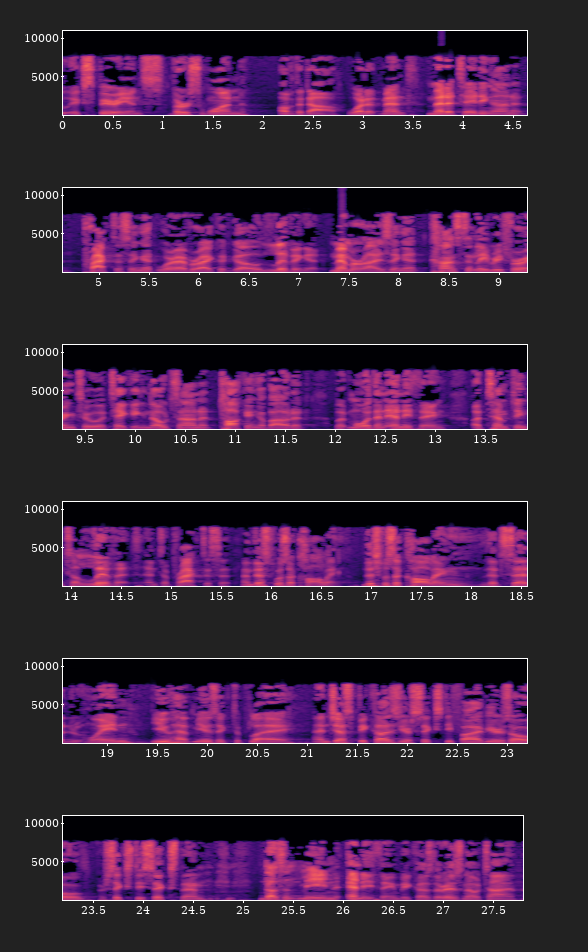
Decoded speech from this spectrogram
to experience verse one of the Tao. What it meant, meditating on it, practicing it wherever I could go, living it, memorizing it, constantly referring to it, taking notes on it, talking about it, but more than anything, attempting to live it and to practice it. And this was a calling. This was a calling that said, Wayne, you have music to play, and just because you're 65 years old, or 66 then, doesn't mean anything because there is no time.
